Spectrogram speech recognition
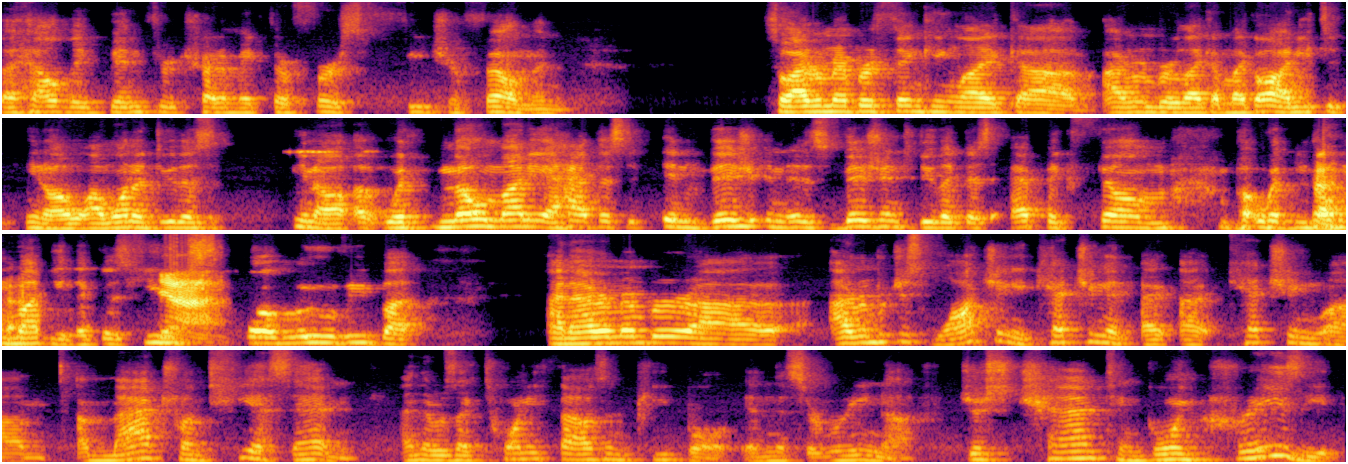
the hell they've been through trying to make their first feature film. And so I remember thinking like, uh, I remember like, I'm like, oh, I need to, you know, I want to do this, you know, uh, with no money. I had this envision, this vision to do like this epic film, but with no money, like this huge Yeah. movie. But and I remember, uh, I remember just watching and catching a, a, a catching um, a match on TSN, and there was like twenty thousand people in this arena just chanting, going crazy.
